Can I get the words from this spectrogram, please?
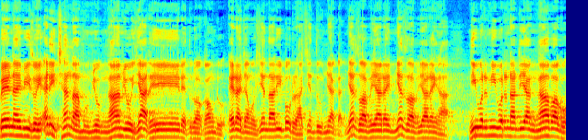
ပယ်နိုင်ပြီဆိုရင်အဲ့ဒီချမ်းသာမှုမျိုး၅မျိုးရတယ်တဲ့သူတော်ကောင်းတို့အဲ့ဒါကြောင့်မို့ရှင်သာရိပုတ္တရာရှင်သူမြတ်ကမြတ်စွာဘုရားတိုင်းမြတ်စွာဘုရားတိုင်းဟာ နိဝရဏီဝရဏတရား၅ပါးကို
